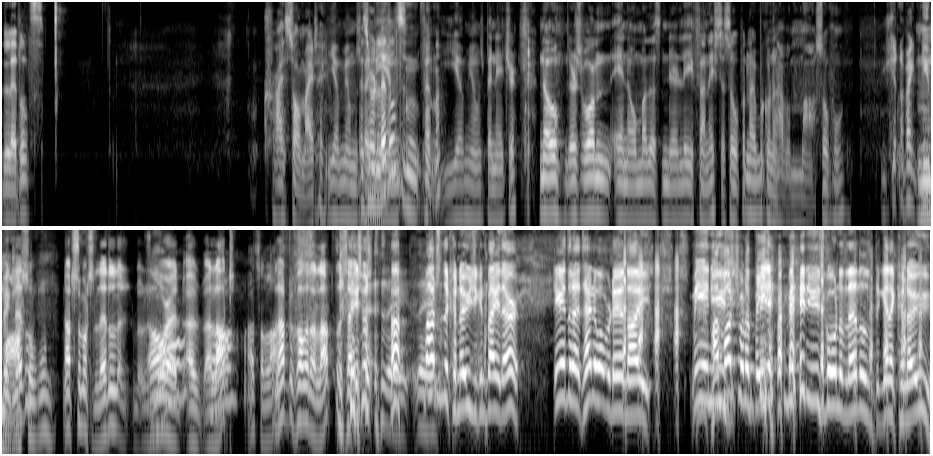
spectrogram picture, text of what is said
Lidl's. Christ Almighty! Yum yums. Is there. Lidl's in Vintner? Yum yums by nature. No, there's one in Omagh that's nearly finished. It's open now. We're going to have a massive one. You getting a big new big Massive little? one. Not so much little, it was more a, a, a lot. oh, that's a lot. A lot. lot to call it a lot. The size of it. They- they- Imagine the canoes you can buy there. Deirdre, I tell you what we're doing now. Me and How you, much would it be? Me, me and you's going to Lidl to get a canoe.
